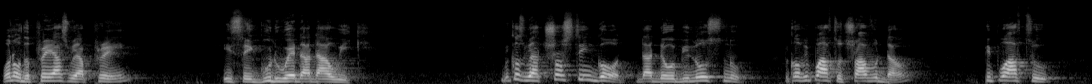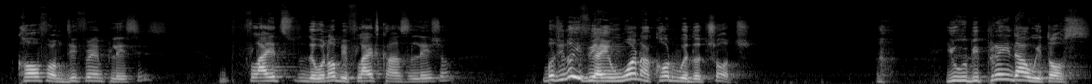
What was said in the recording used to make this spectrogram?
One of the prayers we are praying is a good weather that week. Because we are trusting God that there will be no snow. Because people have to travel down, people have to come from different places. Flights, there will not be flight cancellation. But you know, if you are in one accord with the church, you will be praying that with us.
